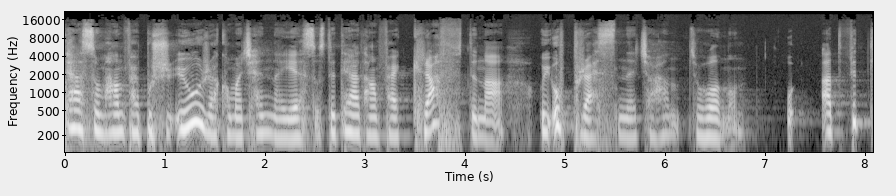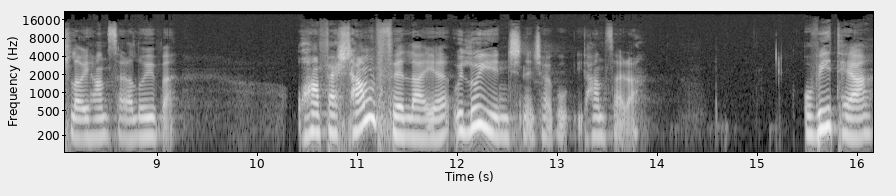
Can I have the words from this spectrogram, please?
det som han får bors ur å komme kjenne Jesus, det er at han får kraftene og i oppreisene til, han, til honom. Og at fytla i hans her løyve. Og han får samfølge og i til hans her. Og vi til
